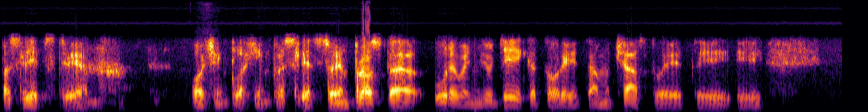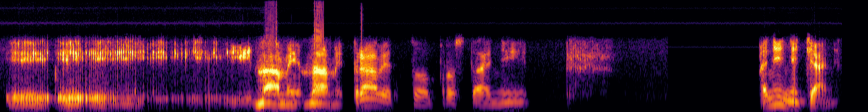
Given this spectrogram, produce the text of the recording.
последствиям. Очень плохим последствиям. Просто уровень людей, которые там участвуют и, и, и, и, и нами, нами правят, то просто они, они не тянут.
